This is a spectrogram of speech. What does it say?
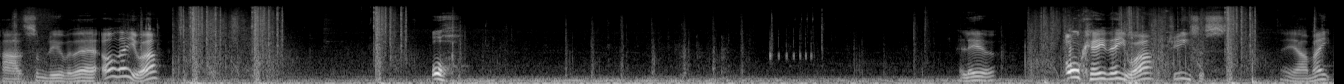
Ah, there's somebody over there. Oh, there you are. Oh. Hello. Okay, there you are. Jesus. There you are, mate.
